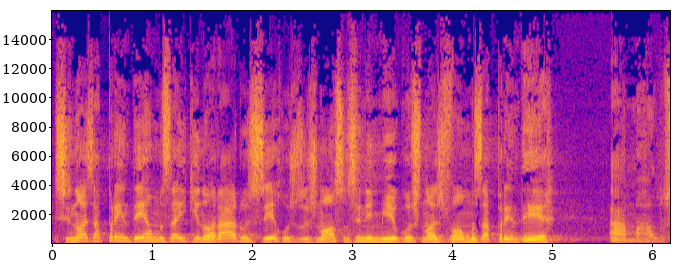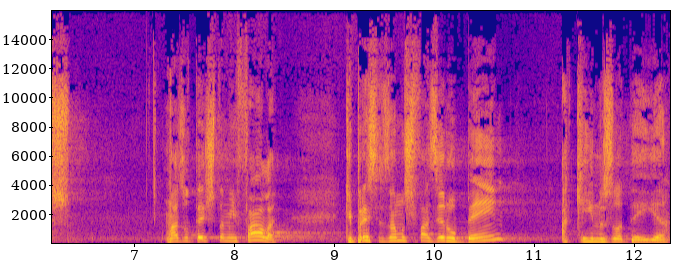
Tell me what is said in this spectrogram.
Se nós aprendermos a ignorar os erros dos nossos inimigos, nós vamos aprender a amá-los. Mas o texto também fala que precisamos fazer o bem a quem nos odeia.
